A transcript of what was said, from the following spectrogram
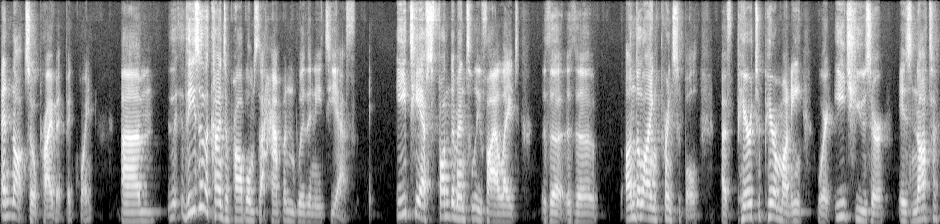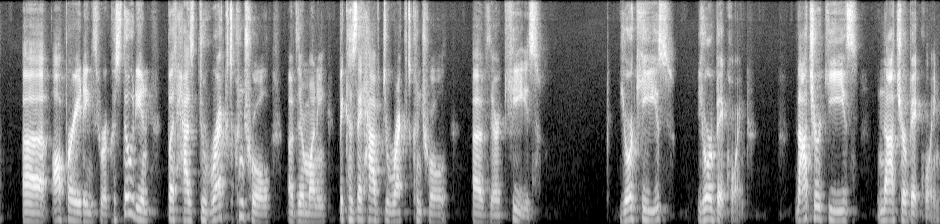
and not so private Bitcoin. Um, th these are the kinds of problems that happen with an ETF. ETFs fundamentally violate the, the underlying principle of peer-to-peer -peer money, where each user is not uh, operating through a custodian, but has direct control of their money because they have direct control of their keys. Your keys, your Bitcoin. Not your keys, not your Bitcoin.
